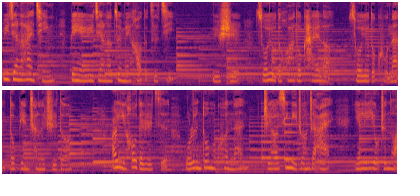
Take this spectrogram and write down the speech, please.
遇见了爱情，便也遇见了最美好的自己。于是，所有的花都开了，所有的苦难都变成了值得。而以后的日子，无论多么困难，只要心里装着爱，眼里有着暖。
